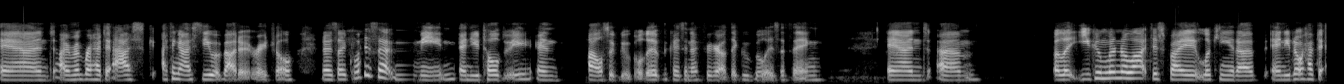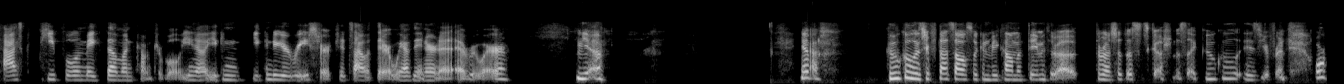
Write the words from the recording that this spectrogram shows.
And I remember I had to ask, I think I asked you about it, Rachel. And I was like, what does that mean? And you told me. And I also Googled it because then I figured out that Google is a thing. And, um, but like you can learn a lot just by looking it up and you don't have to ask people and make them uncomfortable. You know, you can, you can do your research. It's out there. We have the internet everywhere. Yeah. Yep. Yeah. Google is your. That's also going to be a common theme throughout the rest of this discussion. Is that Google is your friend, or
